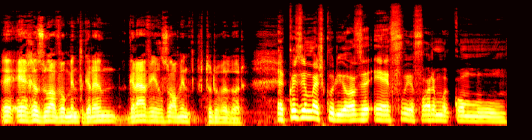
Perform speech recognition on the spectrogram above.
é, é razoavelmente grande, grave e razoavelmente perturbador. A coisa mais curiosa é, foi a forma como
